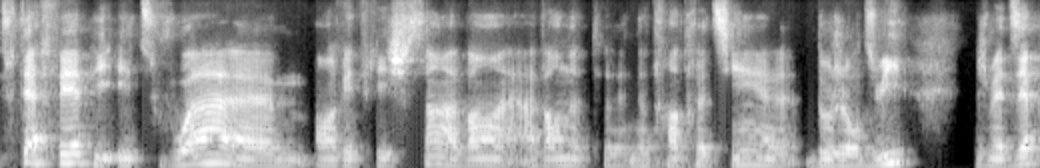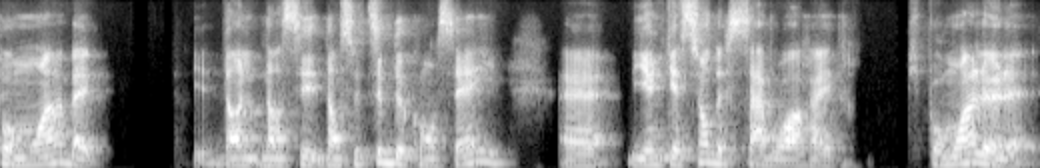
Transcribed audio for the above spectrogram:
Tout à fait. et tu vois, euh, en réfléchissant avant, avant notre, notre entretien euh, d'aujourd'hui, je me disais pour moi, ben, dans, dans, ce type de conseil, euh, il y a une question de savoir-être. Puis pour moi, le,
